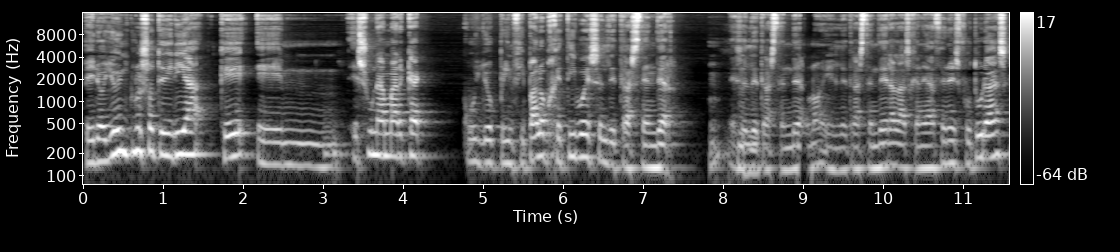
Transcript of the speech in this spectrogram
pero yo incluso te diría que em, es una marca cuyo principal objetivo es el de trascender, es el de trascender, ¿no? Y el de trascender a las generaciones futuras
